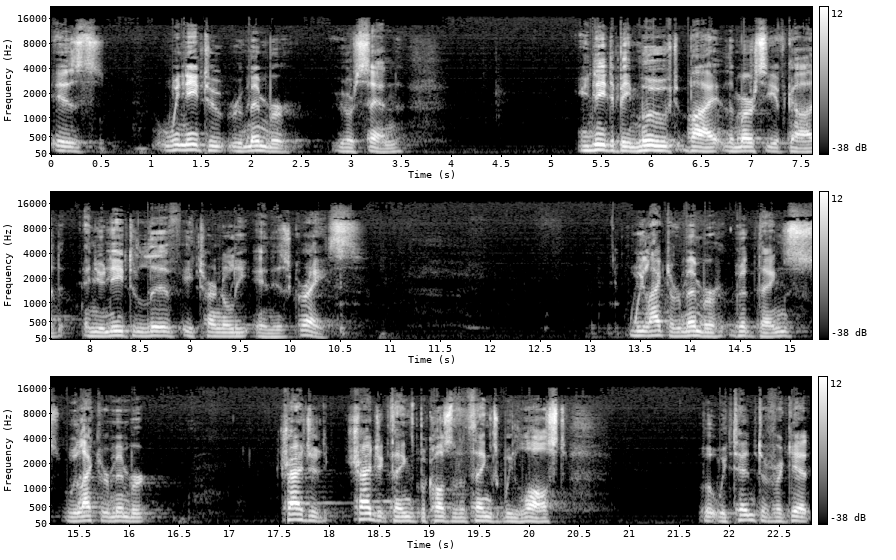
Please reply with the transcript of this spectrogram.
is we need to remember your sin. You need to be moved by the mercy of God, and you need to live eternally in His grace. We like to remember good things. We like to remember tragic, tragic things because of the things we lost, but we tend to forget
